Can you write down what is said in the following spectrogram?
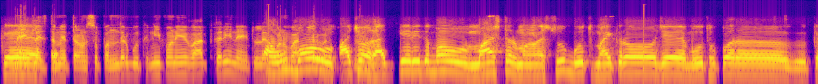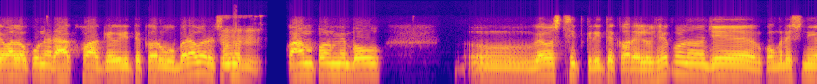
કે ના એટલે જ તમે ત્રણસો પંદર બુથની પણ એ વાત કરી ને એટલે હું બહુ પાછો રાજકીય રીતે બહુ માસ્ટર માણસ છું. બુથ માઇક્રો જે બુથ ઉપર કેવા લોકોને રાખવા કેવી રીતે કરવું બરાબર. કામ પણ મેં બહુ વ્યવસ્થિત રીતે કરેલું છે. પણ જે કોંગ્રેસની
